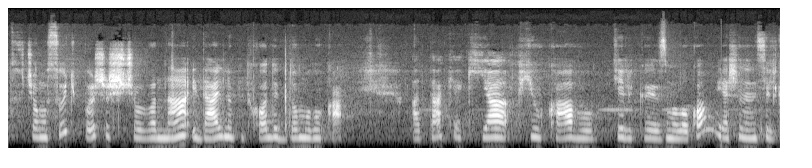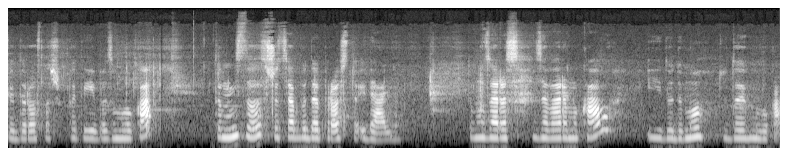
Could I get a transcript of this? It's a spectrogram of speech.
в чому суть пише, що вона ідеально підходить до молока. А так як я п'ю каву тільки з молоком, я ще не настільки доросла, щоб пити її без молока, то мені здалося, що це буде просто ідеально. Тому зараз заваримо каву і додамо туди молока.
